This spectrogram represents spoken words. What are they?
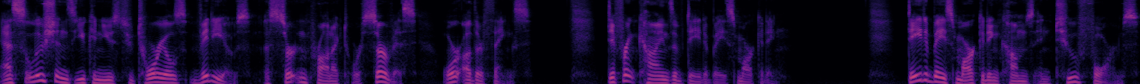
As solutions, you can use tutorials, videos, a certain product or service, or other things. Different kinds of database marketing. Database marketing comes in two forms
